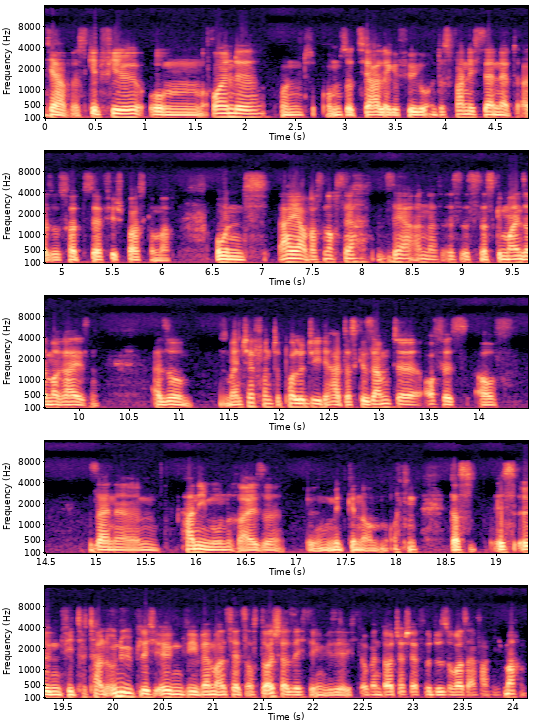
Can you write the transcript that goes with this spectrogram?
ja, es geht viel um Freunde und um soziale Gefüge und das fand ich sehr nett. Also es hat sehr viel Spaß gemacht. Und ah ja, was noch sehr, sehr anders ist, ist das gemeinsame Reisen. Also mein Chef von Topology, der hat das gesamte Office auf seine Honeymoon-Reise mitgenommen. Und das ist irgendwie total unüblich, irgendwie, wenn man es jetzt aus deutscher Sicht irgendwie sieht. Ich glaube, ein deutscher Chef würde sowas einfach nicht machen.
